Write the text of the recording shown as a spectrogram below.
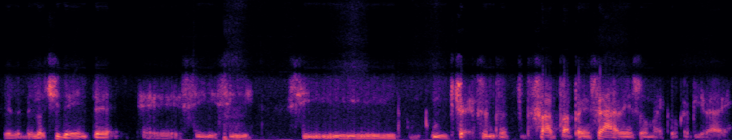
del, dell'Occidente eh, si, si, si cioè, fa, fa, pensare, insomma, ecco, capirai.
